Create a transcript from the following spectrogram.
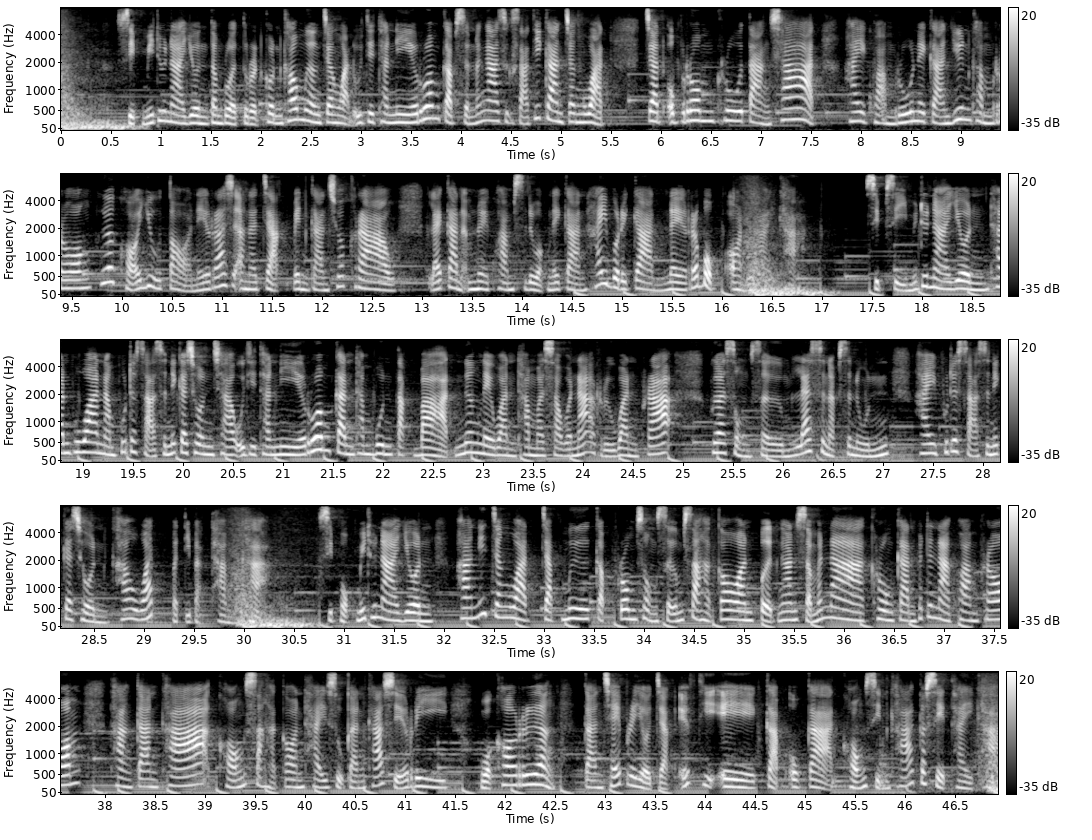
10 มิถุนายน ตำรวจตรวจคนเข้าเมืองจังหวัดอุทิธานี ร่วมกับสำนักงานศึกษาธิการจังหวัด จัดอบรมครูต่างชาติ ให้ความรู้ในการยื่นคำร้อง เพื่อขออยู่ต่อในราชอาณาจักรเป็นการชั่วคราว และการอำนวยความสะดวกในการให้บริการในระบบออนไลน์ค่ะ 14 มิถุนายน ท่านผู้ว่านำพุทธศาสนิกชนชาวอุทิธานี ร่วมกันทำบุญตักบาตรเนื่องในวันธรรมสวนะหรือวันพระ เพื่อส่งเสริมและสนับสนุน ให้พุทธศาสนิกชนเข้าวัดปฏิบัติธรรมค่ะ 16 มิถุนายน พาณิชย์จังหวัดจับมือกับกรมส่งเสริมสหกรณ์เปิดงานสัมมนา โครงการพัฒนาความพร้อม ทางการค้าของสหกรณ์ไทยสู่การค้าเสรี หัวข้อเรื่องการใช้ประโยชน์จาก FTA กับโอกาสของสินค้าเกษตรไทยค่ะ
